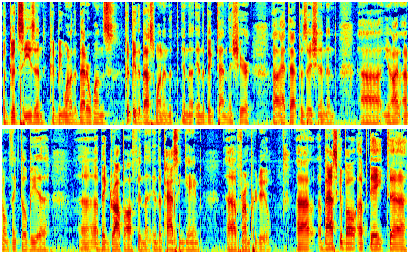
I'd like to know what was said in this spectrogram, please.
a good season. Could be one of the better ones could be the best one in the in the in the Big Ten this year uh, at that position. And uh, you know, I, I, don't think there'll be a a big drop off in the in the passing game uh, from Purdue. Uh, a basketball update. Uh,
